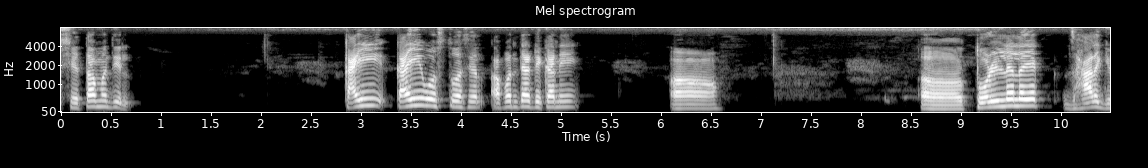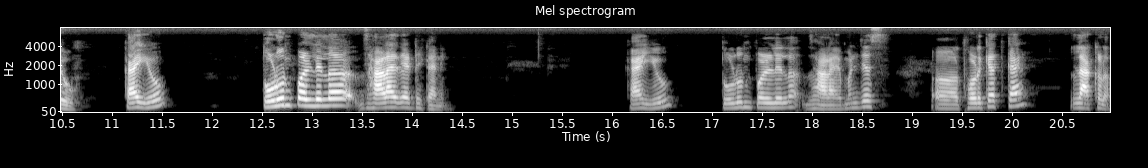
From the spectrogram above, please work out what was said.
शेतामधील काही काही वस्तू असेल आपण त्या ठिकाणी तोडलेलं एक झाड घेऊ. काय घेऊ? तोडून पडलेलं झाड आहे त्या ठिकाणी. काय घेऊ? तोडून पडलेलं झाड आहे. म्हणजेच थोडक्यात काय? लाकडं.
